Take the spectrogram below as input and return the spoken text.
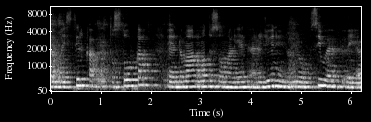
dhammaystirka dastuurka dhammaan ummadda soomaaliyeed aan rajeynayno inuu si waafiya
